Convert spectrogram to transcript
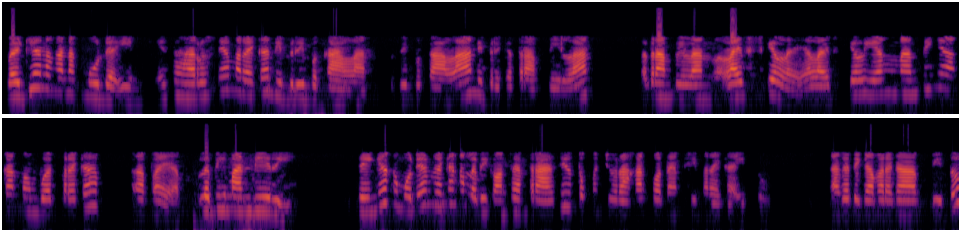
bagi anak-anak muda ini seharusnya mereka diberi bekalan diberi bekalan, diberi keterampilan, keterampilan life skill ya, life skill yang nantinya akan membuat mereka apa ya lebih mandiri, sehingga kemudian mereka akan lebih konsentrasi untuk mencurahkan potensi mereka itu. Nah, ketika mereka itu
